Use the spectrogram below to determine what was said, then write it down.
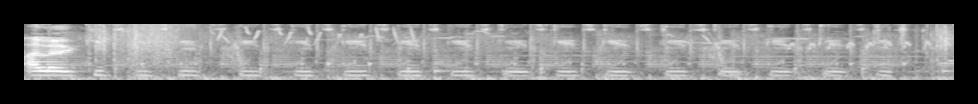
Ale kic, kic, kic, kic, kic, kic, kic, kic, kic, kic, kic, kic, kic, kic, kic, kic.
